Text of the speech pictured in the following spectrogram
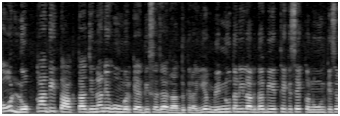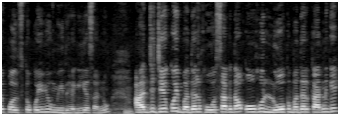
ਉਹ ਲੋਕਾਂ ਦੀ ਤਾਕਤ ਜਿਨ੍ਹਾਂ ਨੇ ਉਹ ਉਮਰ ਕੈਦ ਦੀ ਸਜ਼ਾ ਰੱਦ ਕਰਾਈ ਹੈ। ਮੈਨੂੰ ਤਾਂ ਨਹੀਂ ਲੱਗਦਾ ਵੀ ਇੱਥੇ ਕਿਸੇ ਕਾਨੂੰਨ ਕਿਸੇ ਪੁਲਿਸ ਤੋਂ ਕੋਈ ਵੀ ਉਮੀਦ ਹੈਗੀ ਆ ਸਾਨੂੰ। ਅੱਜ ਜੇ ਕੋਈ ਬਦਲ ਹੋ ਸਕਦਾ ਉਹ ਲੋਕ ਬਦਲ ਕਰਨਗੇ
